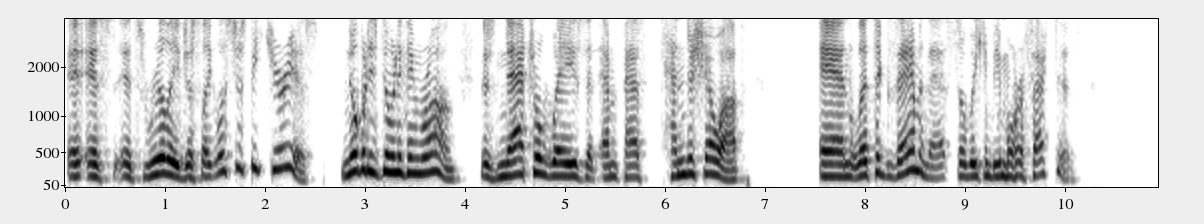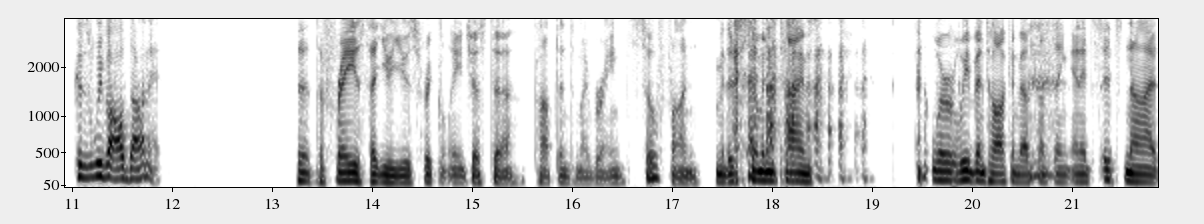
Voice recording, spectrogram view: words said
It, it's it's really just like let's just be curious. Nobody's doing anything wrong. There's natural ways that empaths tend to show up and let's examine that so we can be more effective because we've all done it. The the phrase that you use frequently just uh, popped into my brain. So fun. I mean there's so many times where we've been talking about something and it's it's not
